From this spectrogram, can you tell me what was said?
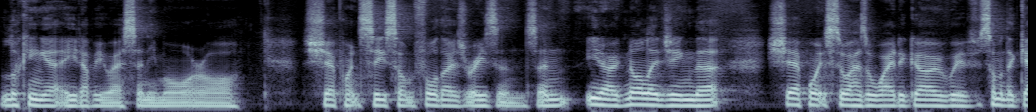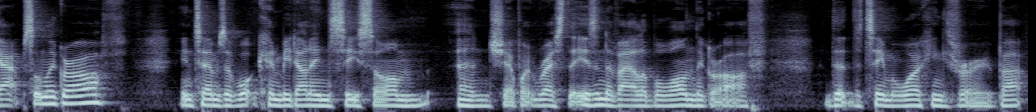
looking at EWS anymore or SharePoint CSOM for those reasons. And, you know, acknowledging that SharePoint still has a way to go with some of the gaps on the graph in terms of what can be done in CSOM and SharePoint REST that isn't available on the graph that the team are working through. But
